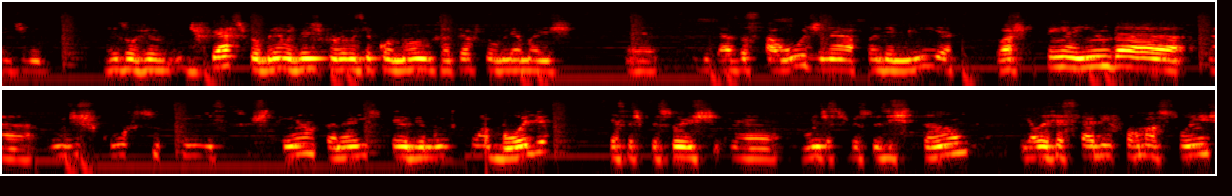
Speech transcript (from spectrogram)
de resolver diversos problemas, desde problemas econômicos até os problemas é, ligados à saúde, né, à pandemia, eu acho que tem ainda uh, um discurso que se sustenta, né, isso tem a ver muito com a bolha que essas pessoas, é, onde essas pessoas estão, e elas recebem informações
